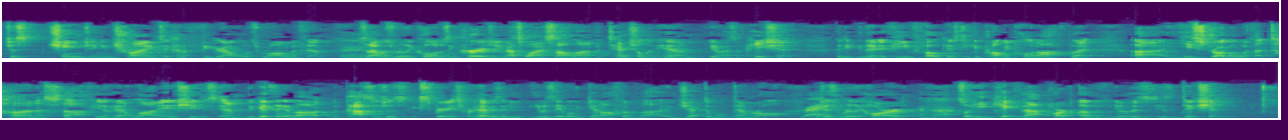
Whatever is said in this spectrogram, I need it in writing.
just changing and trying to kind of figure out what was wrong with him. So that was really cool. It was encouraging. That's why I saw a lot of potential in him, you know, as a patient. That, he, that if he focused, he could probably pull it off. But uh, he struggled with a ton of stuff. You know, he had a lot of issues. And the good thing about the passages experience for him is that he, he was able to get off of uh, injectable Demerol, Right. which is really hard. So he kicked that part of you know his his addiction,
